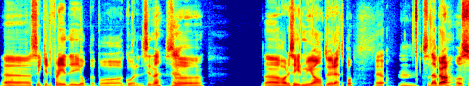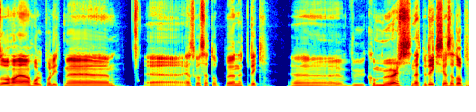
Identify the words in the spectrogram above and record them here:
Eh, sikkert fordi de jobber på gårdene sine. Så da har de sikkert mye annet å gjøre etterpå. Mm. Så det er bra. Og så har jeg holdt på litt med eh, Jeg skal sette opp eh, nettbutikk. Eh, WooCommerce nettbutikk skal jeg sette opp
